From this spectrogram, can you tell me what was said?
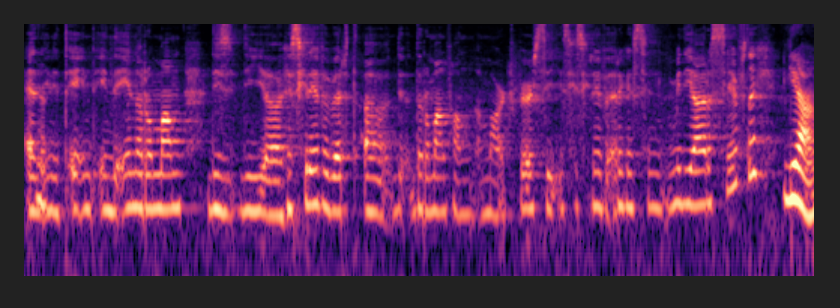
en in, het, in, in, de ene roman die, die uh, geschreven werd, uh, de, de, roman van Marge Percy, is geschreven ergens in midden jaren 70? Ja,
